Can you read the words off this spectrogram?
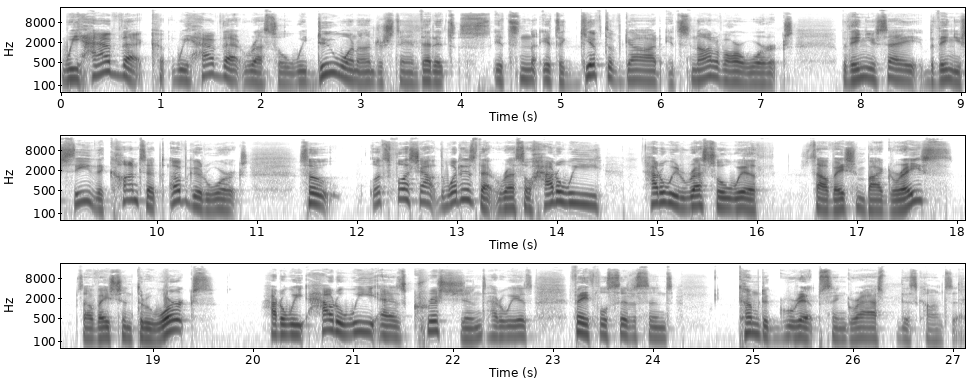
we have that we have that wrestle. We do want to understand that it's it's it's a gift of God. It's not of our works. But then you say, but then you see the concept of good works. So let's flesh out what is that wrestle? How do we how do we wrestle with salvation by grace, salvation through works? How do we how do we as Christians, how do we as faithful citizens come to grips and grasp this concept?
